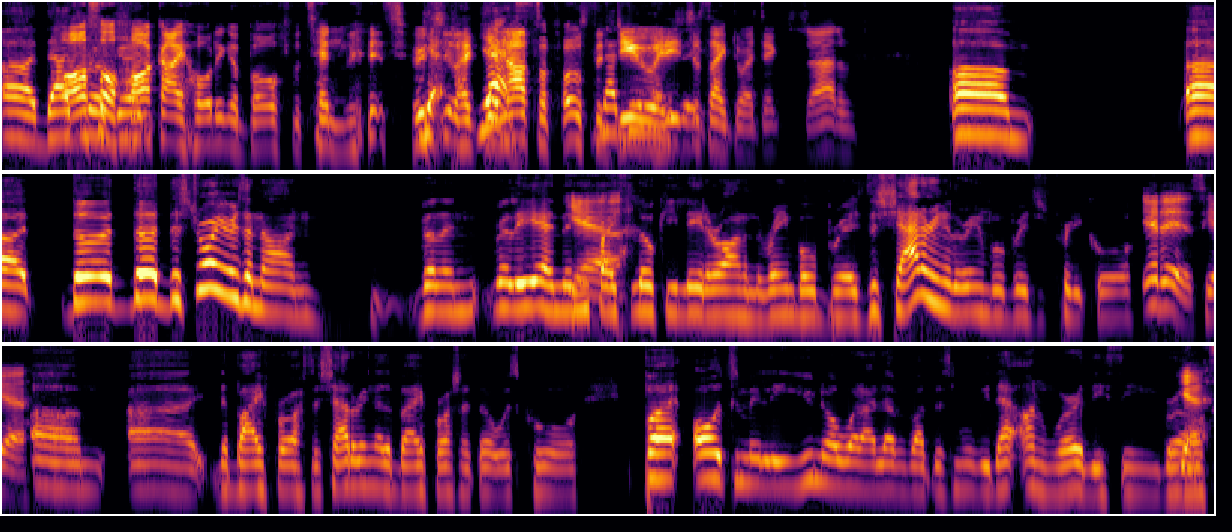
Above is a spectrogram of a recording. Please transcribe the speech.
uh that's also. Hawkeye holding a bow for ten minutes, which Yeah, you're like yes. you're not supposed to Not do, and he's just like, do I take the shot? Um, uh, the the destroyer is a non villain, really, and then Yeah. he fights Loki later on in the Rainbow Bridge. The shattering of the Rainbow Bridge is pretty cool. It is, yeah. Um, uh, the Bifrost, the shattering of the Bifrost, I thought was cool. But ultimately, you know what I love about this movie? That unworthy scene, bro. Yes.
